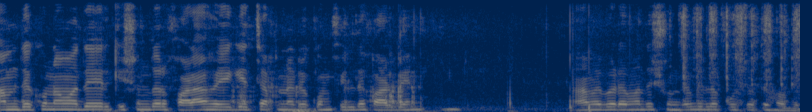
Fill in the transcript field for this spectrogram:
আম দেখুন আমাদের কি সুন্দর ফাড়া হয়ে গেছে আপনারা এরকম ফিলতে পারবেন। আম এবার আমাদের সুন্দর ফিলতে কুচোতে হবে।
